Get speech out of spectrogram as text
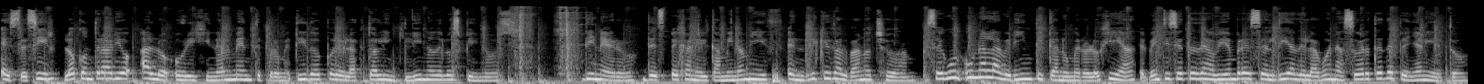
es decir, lo contrario a lo originalmente prometido por el actual inquilino de Los Pinos. Dinero. Despejan el camino a Myth, Enrique Galván Ochoa. Según una laberíntica numerología, el 27 de noviembre es el día de la buena suerte de Peña Nieto.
